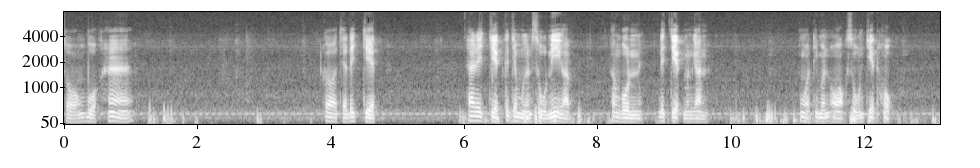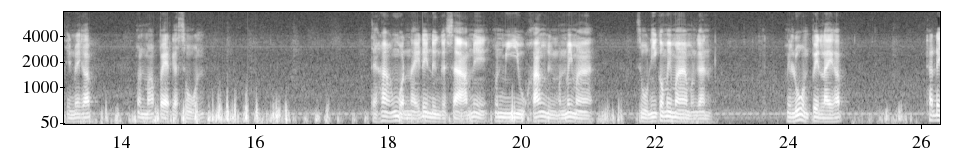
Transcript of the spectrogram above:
สองบวกห้าก็จะได้เจ็ดถ้าได้เจ็ดก็จะเหมือนสูตรนี้ครับ ข้างบนได้เจ็ดเหมือนกันงวดที่มันออกศูนย์เจ็ดหกเห็นไหมครับ มันมาแปดกับศูนย์แต่ถ้าทั้งหมดไหนได้หนึ่งกับสามนี่ มันมีอยู่ครั้งหนึ่งมันไม่มาสูตรนี้ก็ไม่มาเหมือนกัน ไม่รู้มันเป็นอะไรครับ ถ้าได้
